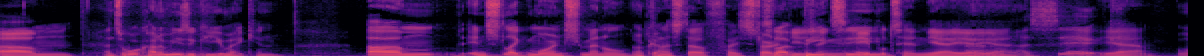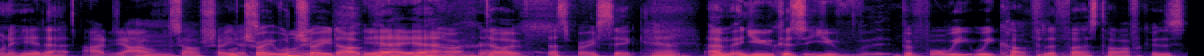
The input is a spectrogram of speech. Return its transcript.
Um, And so, what kind of music are you making? um, ins- like more instrumental Okay. kind of stuff. I started like using beatsy- Ableton. Yeah, yeah, yeah, Ah, sick. yeah. I want to hear that. I, I'll, I'll show you. We'll trade. We'll trade up. Yeah, yeah. All right, dope. That's very sick. Yeah. Um, and you, because you've before we we cut for the first half because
